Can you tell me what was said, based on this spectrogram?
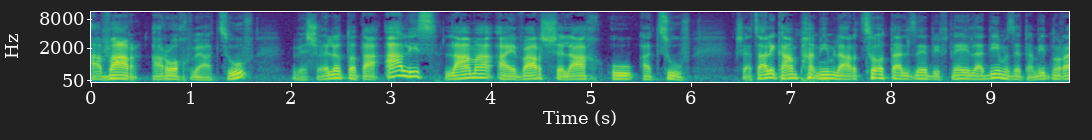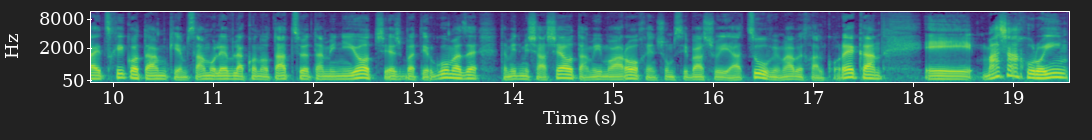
עבר ארוך ועצוב, ושואלת אותה אליס, למה האיבר שלך הוא עצוב? כשיצא לי כמה פעמים להרצות על זה בפני ילדים, זה תמיד נורא הצחיק אותם, כי הם שמו לב לקונוטציות המיניות שיש בתרגום הזה, תמיד משעשע אותם, אם הוא ארוך, אין שום סיבה שהוא יהיה עצוב, ומה בכלל קורה כאן. אה, מה שאנחנו רואים,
